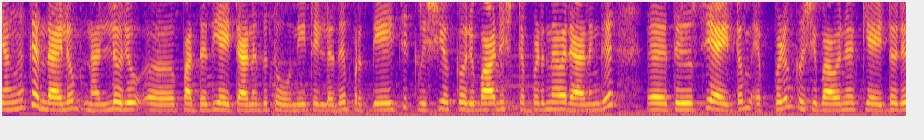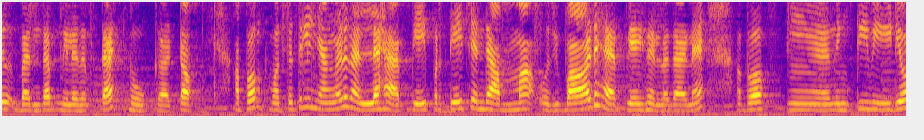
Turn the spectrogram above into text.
ഞങ്ങൾക്ക് എന്തായാലും നല്ലൊരു പദ്ധതിയായിട്ടാണ് ഇത് തോന്നിയിട്ടുള്ളത്. നല്ലത് പ്രത്യേകിച്ച് കൃഷിയൊക്കെ ഒരുപാട് ഇഷ്ടപ്പെടുന്നവരാണെങ്കിൽ തീർച്ചയായിട്ടും എപ്പോഴും കൃഷിഭവനൊക്കെ ആയിട്ടൊരു ബന്ധം നിലനിർത്താൻ നോക്കുക കേട്ടോ. അപ്പം മൊത്തത്തിൽ ഞങ്ങൾ നല്ല ഹാപ്പിയായി പ്രത്യേകിച്ച് എന്റെ അമ്മ ഒരുപാട് ഹാപ്പിയായി എന്നുള്ളതാണ്. അപ്പോൾ നിങ്ങൾക്ക് ഈ വീഡിയോ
